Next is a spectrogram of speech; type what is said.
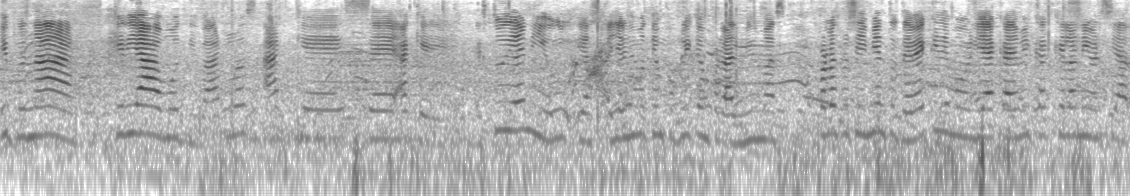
Y pues nada, quería motivarlos a que, se, a que estudien y, y, al mismo tiempo apliquen por las mismas por los procedimientos de beca y de movilidad académica que la universidad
